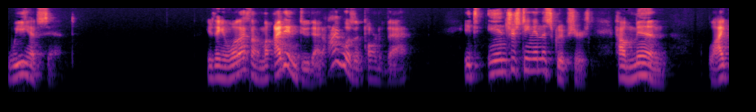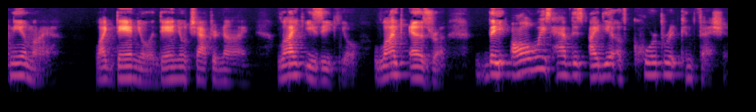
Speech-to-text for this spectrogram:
We have sinned. You're thinking, well, that's not, my, I didn't do that. I wasn't part of that. It's interesting in the scriptures how men like Nehemiah, like Daniel in Daniel chapter 9, like Ezekiel, like Ezra, they always have this idea of corporate confession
